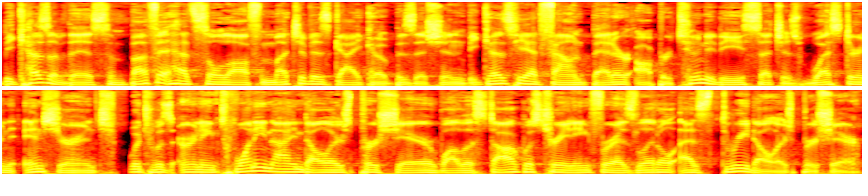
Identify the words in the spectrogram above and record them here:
Because of this, Buffett had sold off much of his Geico position because he had found better opportunities such as Western Insurance, which was earning $29 per share while the stock was trading for as little as $3 per share.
